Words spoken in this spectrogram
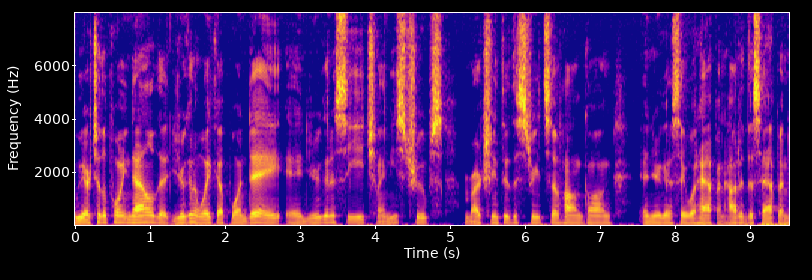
We are to the point now that you're going to wake up one day and you're going to see Chinese troops marching through the streets of Hong Kong and you're going to say, What happened? How did this happen?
